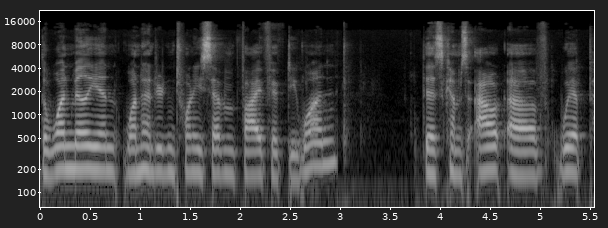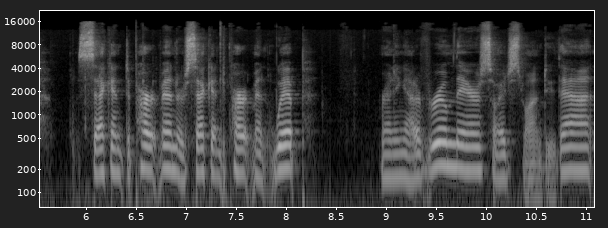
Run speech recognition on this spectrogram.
the 1,127,551. This comes out of WIP second department or second department WIP. Running out of room there, so I just want to do that.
